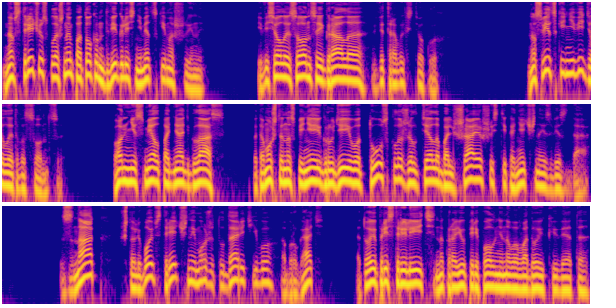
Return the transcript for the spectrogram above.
Навстречу сплошным потоком двигались немецкие машины, и веселое солнце играло в ветровых стеклах. Но Свицкий не видел этого солнца. Он не смел поднять глаз — потому что на спине и груди его тускло желтела большая шестиконечная звезда. Знак, что любой встречный может ударить его, обругать, а то и пристрелить на краю переполненного водой кювета.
